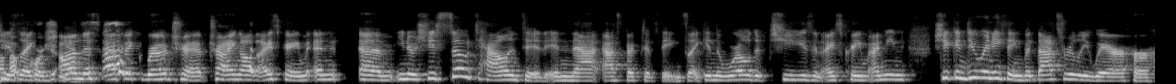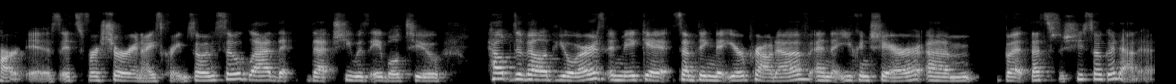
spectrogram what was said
she's like she on is. this epic road trip, trying all the ice cream, and um, you know, she's so talented in that aspect of things. Like in the world of cheese and ice cream, I mean, she can do anything, but that's really where her heart is. It's for sure in ice cream. So I'm so glad that that she was able to help develop yours and make it something that you're proud of and that you can share. Um, but that's she's so good at it.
